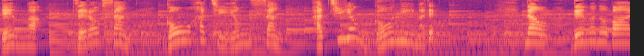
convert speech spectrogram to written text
電話03-5843-8452まで。なお電話の場合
